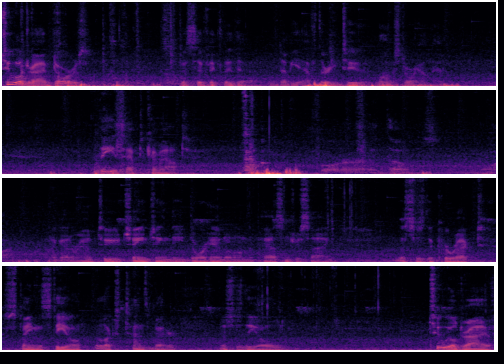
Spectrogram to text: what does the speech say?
two-wheel drive doors specifically the WF32 long story on that. These have to come out for those. I got around to changing the door handle on the passenger side. This is the correct stainless steel. It looks tons better. This is the old two-wheel drive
